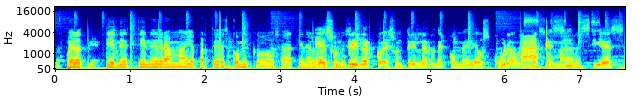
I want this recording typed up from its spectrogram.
me Pero de pie. tiene, tiene drama y aparte es cómico, o sea, tiene algo de Es un cómic- thriller, es un thriller de comedia oscura, güey. Ah, su sí- madre. sí es,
